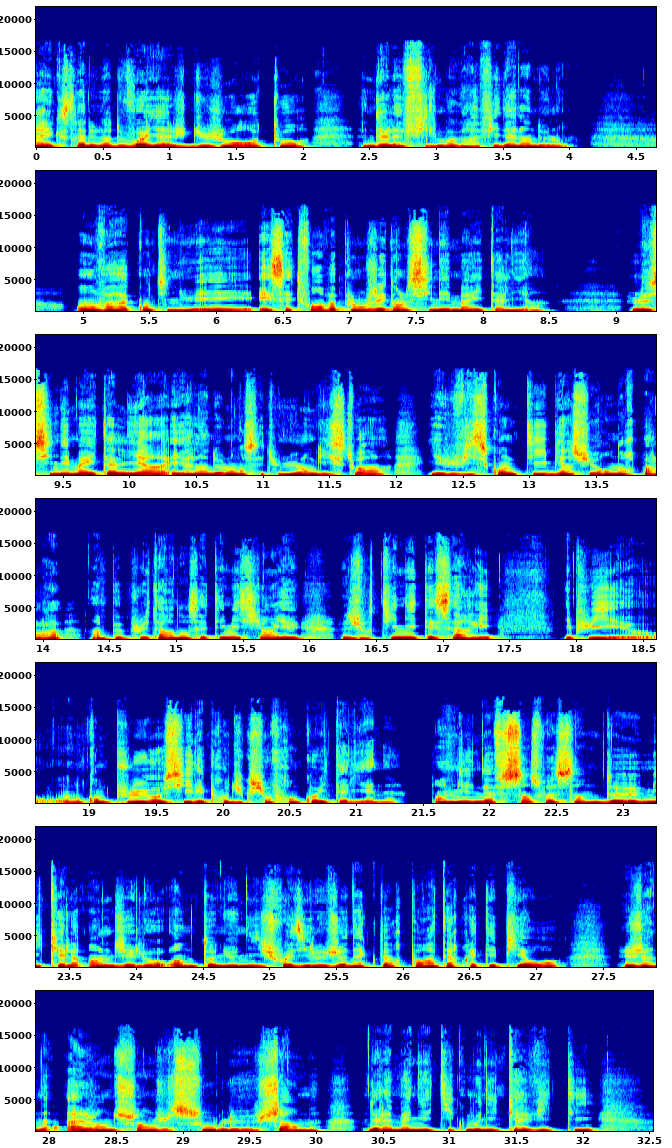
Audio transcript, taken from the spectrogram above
Extrait de notre voyage du jour autour de la filmographie d'Alain Delon. On va continuer et cette fois on va plonger dans le cinéma italien. Le cinéma italien et Alain Delon, c'est une longue histoire. Il y a eu Visconti, bien sûr, on en reparlera un peu plus tard dans cette émission. Il y a eu Zurtini, Tessari. Et puis, euh, on ne compte plus aussi les productions franco-italiennes. En 1962, Michelangelo Antonioni choisit le jeune acteur pour interpréter Pierrot, jeune agent de change sous le charme de la magnétique Monica Vitti.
